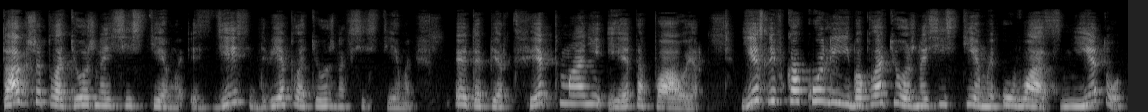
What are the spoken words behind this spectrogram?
Также платежные системы. Здесь две платежных системы. Это Perfect Money и это Power. Если в какой-либо платежной системы у вас нету,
